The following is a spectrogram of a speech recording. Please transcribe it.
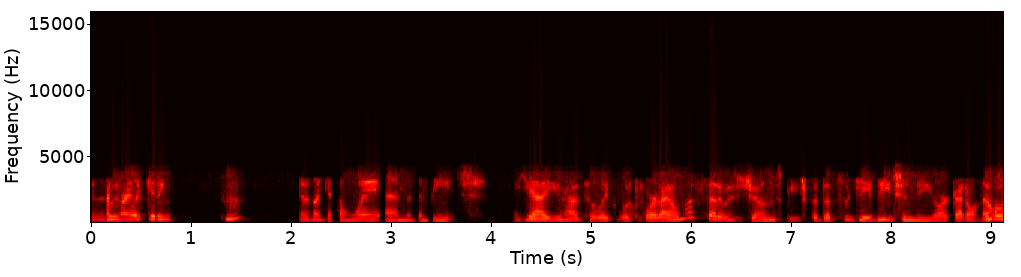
It was, I was right like getting hmm? It was like at the way end of the beach. Yeah, you had to like look for it. I almost said it was Jones Beach, but that's the gay beach in New York. I don't know.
